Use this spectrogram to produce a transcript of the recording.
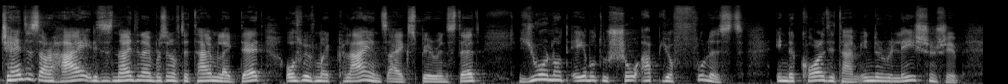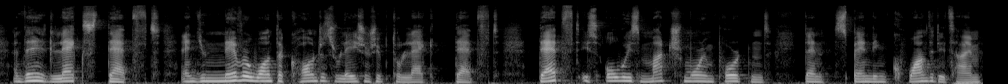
chances are high, this is 99% of the time like that. Also, with my clients, I experienced that you are not able to show up your fullest in the quality time, in the relationship, and then it lacks depth. And you never want a conscious relationship to lack depth. Depth is always much more important than spending quantity time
